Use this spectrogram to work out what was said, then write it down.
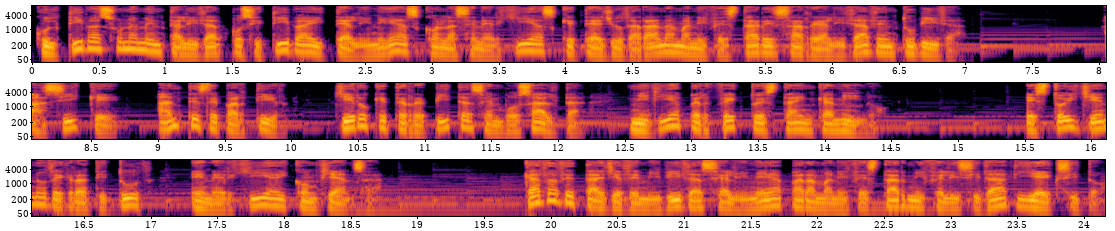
cultivas una mentalidad positiva y te alineas con las energías que te ayudarán a manifestar esa realidad en tu vida. Así que, antes de partir, quiero que te repitas en voz alta, mi día perfecto está en camino. Estoy lleno de gratitud, energía y confianza. Cada detalle de mi vida se alinea para manifestar mi felicidad y éxito.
